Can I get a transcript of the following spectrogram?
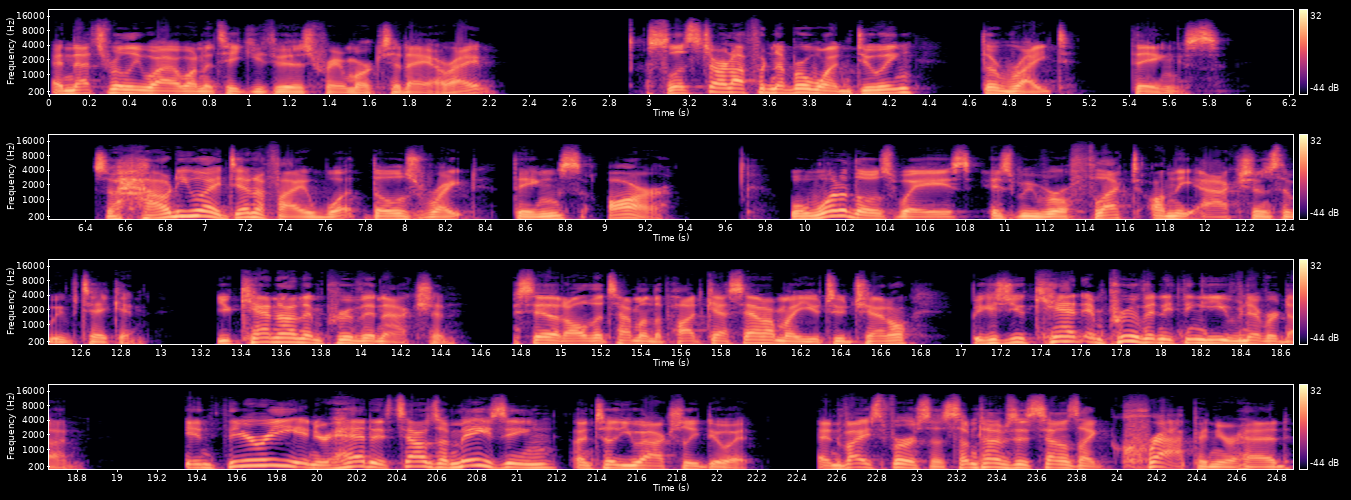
And that's really why I want to take you through this framework today. All right. So let's start off with number one doing the right things. So, how do you identify what those right things are? Well, one of those ways is we reflect on the actions that we've taken. You cannot improve inaction. I say that all the time on the podcast and on my YouTube channel because you can't improve anything you've never done. In theory, in your head, it sounds amazing until you actually do it, and vice versa. Sometimes it sounds like crap in your head,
